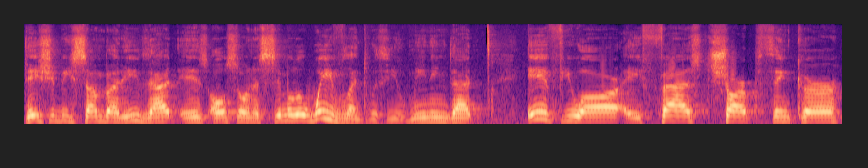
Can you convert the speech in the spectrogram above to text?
they should be somebody that is also on a similar wavelength with you, meaning that if you are a fast, sharp thinker,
